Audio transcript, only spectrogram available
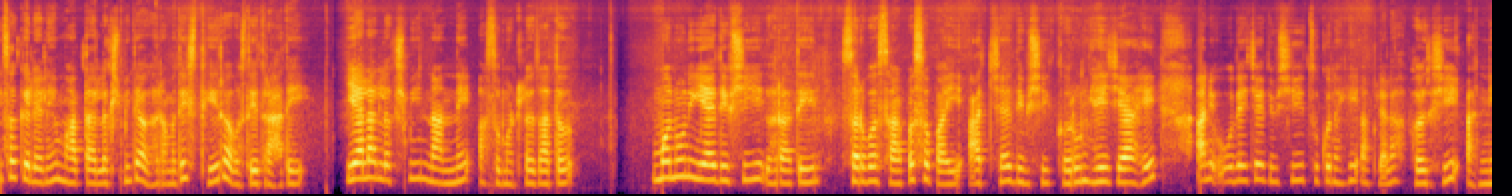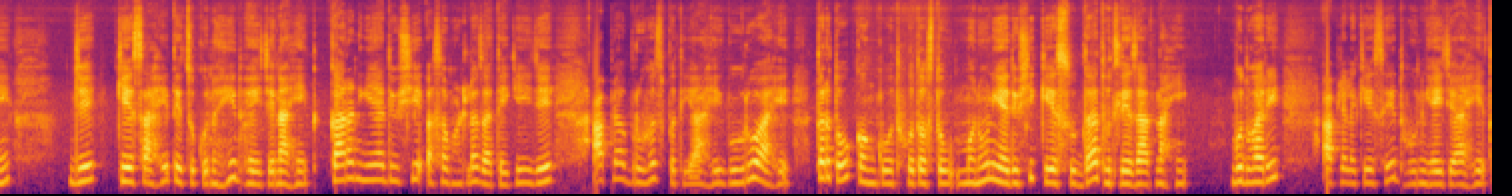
असं केल्याने माता लक्ष्मी त्या घरामध्ये स्थिर अवस्थेत राहते. याला लक्ष्मी नांदणे असं म्हटलं जातं. म्हणून या दिवशी घरातील सर्व साफसफाई आजच्या दिवशी करून घ्यायची आहे आणि उद्याच्या दिवशी चुकूनही आपल्याला फरशी आणि जे केस आहे ते चुकूनही धुवायचे नाहीत. कारण या दिवशी असं म्हटलं जाते की जे आपला बृहस्पती आहे गुरु आहे तर तो कंकुवत होत असतो. म्हणून या दिवशी केससुद्धा धुतले जात नाही. बुधवारी आपल्याला केस हे धुवून घ्यायचे आहेत.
